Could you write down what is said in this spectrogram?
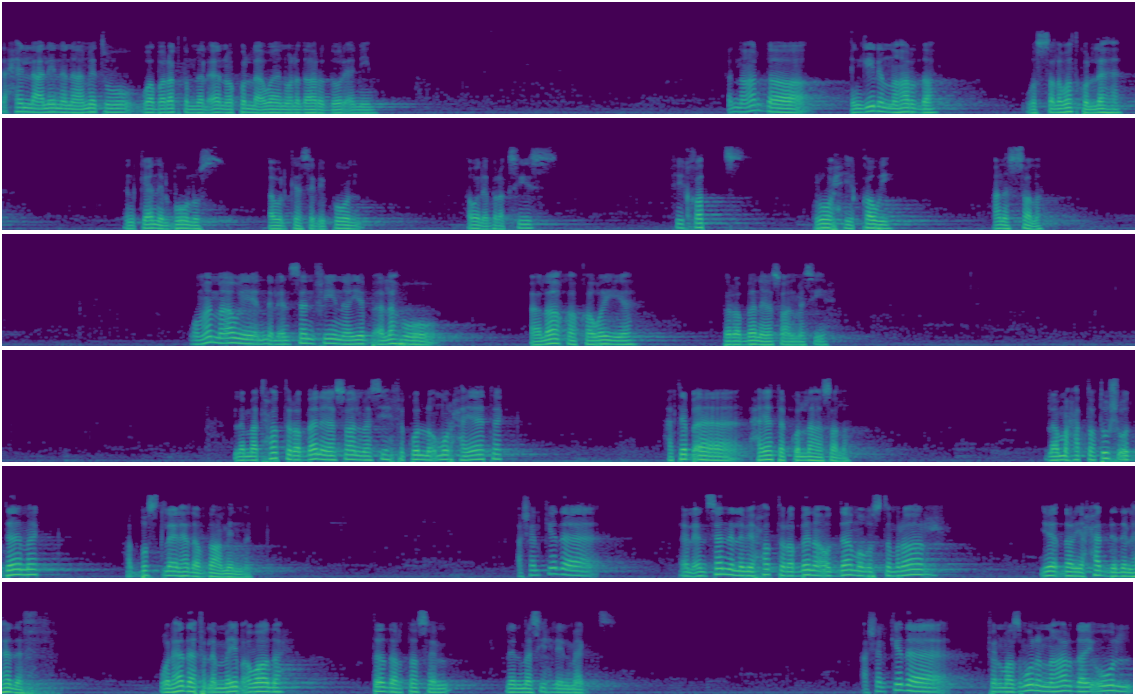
تحل علينا نعمته وبركته من الآن وكل أوان ولدهر الدور أمين. النهاردة إنجيل النهاردة والصلوات كلها إن كان البولس أو الكاثوليكون أو الإبراكسيس في خط روحي قوي عن الصلاة. ومهم قوي إن الإنسان فينا يبقى له علاقة قوية بربنا يسوع المسيح. لما تحط ربنا يسوع المسيح في كل أمور حياتك هتبقى حياتك كلها صلاة. لو ما حطيتوش قدامك هتبص تلاقي الهدف ضاع منك. عشان كده الإنسان اللي بيحط ربنا قدامه باستمرار يقدر يحدد الهدف. والهدف لما يبقى واضح تقدر تصل للمسيح للمجد. عشان كده في المزمور النهارده يقول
